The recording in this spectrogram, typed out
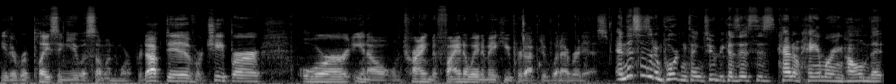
either replacing you with someone more productive or cheaper, or you know, trying to find a way to make you productive, whatever it is. And this is an important thing too because this is kind of hammering home that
